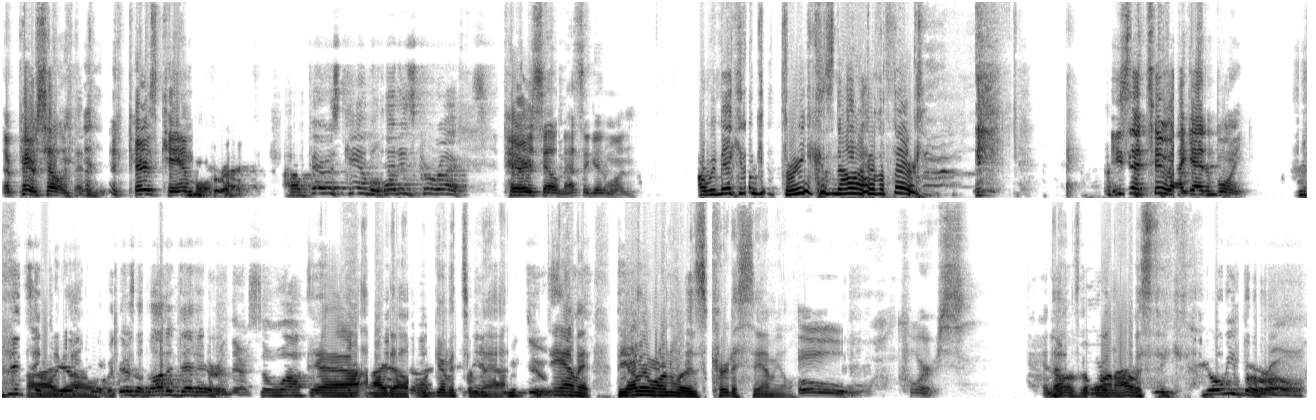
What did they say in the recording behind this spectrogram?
Uh, Paris Hilton. That Parris Campbell. Correct. Uh, Parris Campbell, that is correct. Paris Hilton. That's a good one. Are we making them get three? Because now I have a third. He said two. I get the point. You did say I three out of four, but there's a lot of dead air in there. So uh, yeah, I know. We'll give it to Matt. we do. Damn it. The other one was Curtis Samuel. Oh, of course. And That was the one I was thinking. Joey Burrow.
